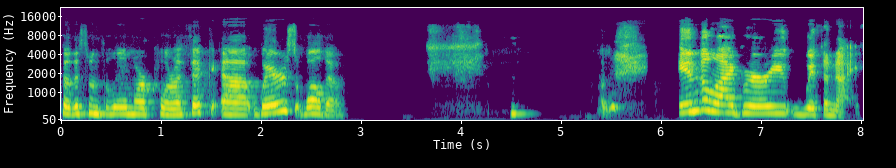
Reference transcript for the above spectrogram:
so this one's a little more prolific uh, where's waldo in the library with a knife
